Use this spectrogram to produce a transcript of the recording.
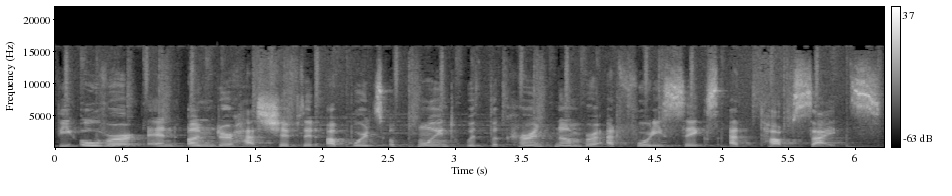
The over and under has shifted upwards a point with the current number at 46 at top sites.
